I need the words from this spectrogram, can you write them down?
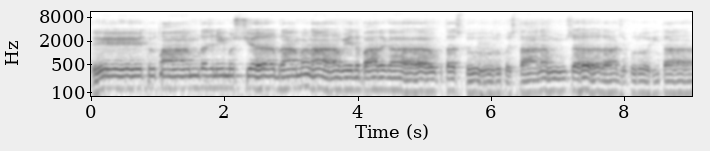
ते तु तां रजनीमुष्य ब्राह्मणा उपतस्तु रूपस्थानं सह राजपुरोहिता।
